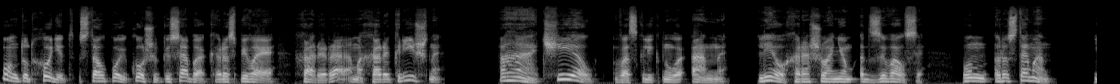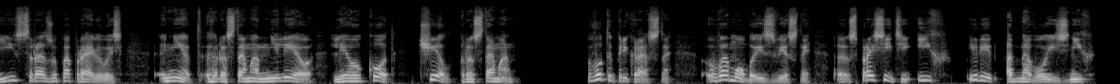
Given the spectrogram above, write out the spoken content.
Он тут ходит с толпой кошек и собак, распевая «Хары Рама», «Хары Кришна». «А, чел!» — воскликнула Анна. Лео хорошо о нем отзывался — он Растаман». И сразу поправилась. «Нет, Растаман не Лео, Лео Кот, чел Растаман». «Вот и прекрасно. Вам оба известны. Спросите их или одного из них»,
